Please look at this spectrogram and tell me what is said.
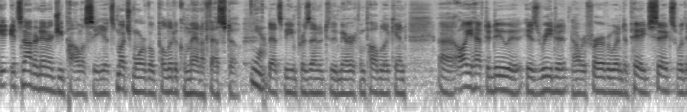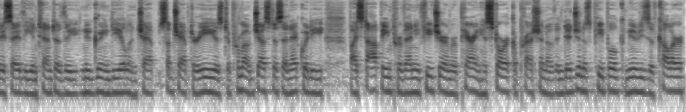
it's not an energy policy. It's much more of a political manifesto yeah. that's being presented to the American public. And uh, all you have to do is read it. And I'll refer everyone to page six, where they say the intent of the New Green Deal in chap- subchapter E is to promote justice and equity by stopping, preventing future, and repairing historic oppression of indigenous people, communities of color,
